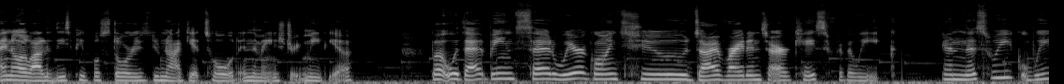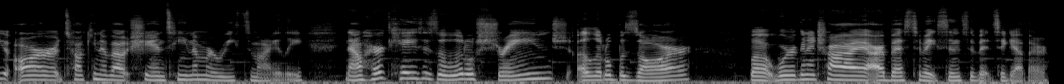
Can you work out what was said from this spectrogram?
I know a lot of these people's stories do not get told in the mainstream media. But with that being said, we are going to dive right into our case for the week. And this week we are talking about Shantina Marie Smiley. Now, her case is a little strange, a little bizarre, but we're going to try our best to make sense of it together.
